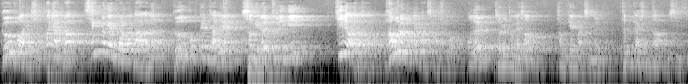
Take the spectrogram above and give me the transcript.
그 부활이 심판이 아니라 생명의 부활로 나아가는 그 복된 자리에 서기를 주님이 기대하셔서 바울을 통해 말씀하시고 오늘 저를 통해서 함께 말씀을 듣게 하신다 믿습니다.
